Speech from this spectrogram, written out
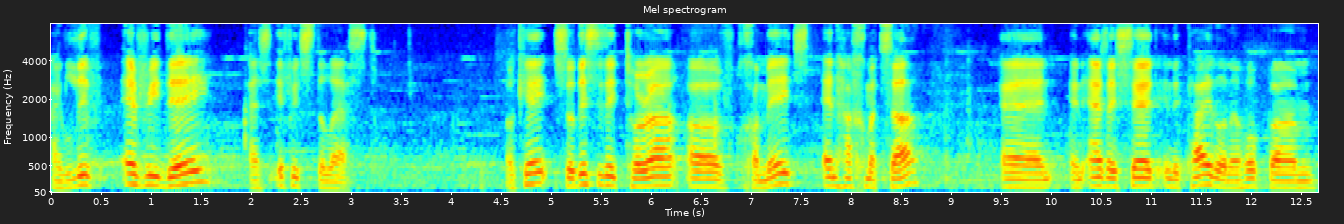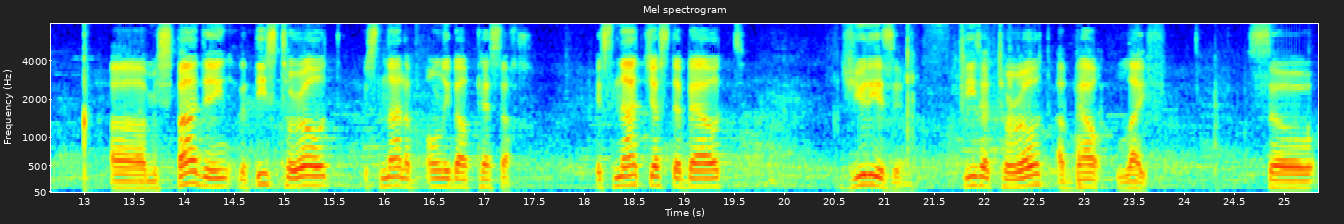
"I live every day as if it's the last." Okay, so this is a Torah of chametz and hachmatzah, and and as I said in the title, and I hope I'm uh, responding that these Torot is not only about Pesach. It's not just about Judaism. These are Torot about life. So,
